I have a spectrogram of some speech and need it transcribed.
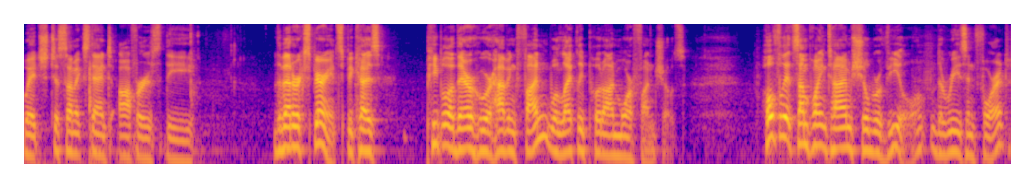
which to some extent offers the the better experience because people are there who are having fun will likely put on more fun shows. Hopefully, at some point in time, she'll reveal the reason for it.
